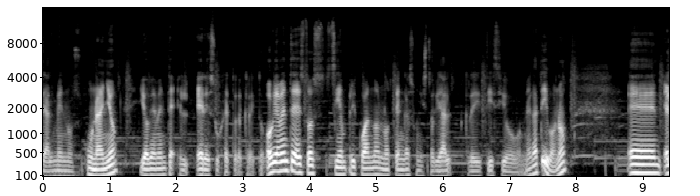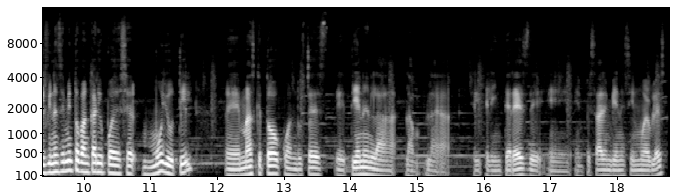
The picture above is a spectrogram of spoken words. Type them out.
de al menos un año. Y obviamente eres sujeto de crédito. Obviamente esto es siempre y cuando no tengas un historial crediticio negativo, ¿no? El financiamiento bancario puede ser muy útil, eh, más que todo cuando ustedes eh, tienen el, interés de eh, empezar en bienes inmuebles,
